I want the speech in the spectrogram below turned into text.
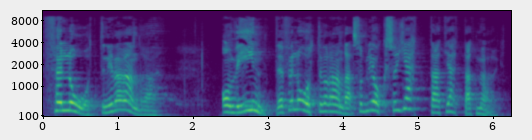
Förlåter ni varandra? Om vi inte förlåter varandra så blir också hjärtat, hjärtat mörkt.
